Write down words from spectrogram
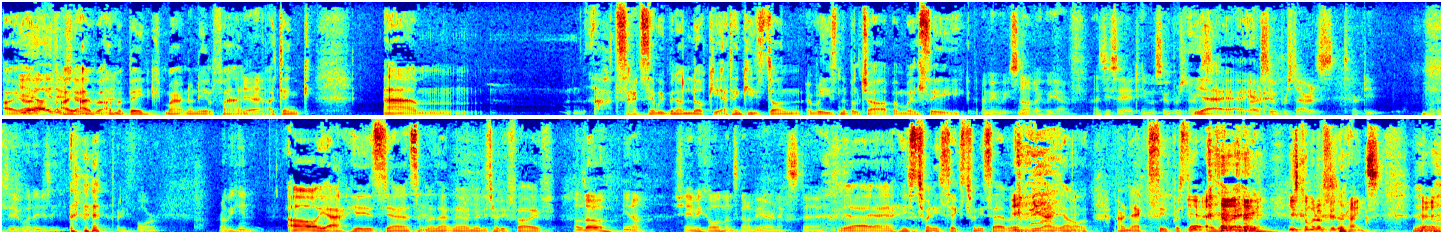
I, Yeah, I, I do I, too, I, yeah. I'm a big Martin O'Neill fan. Yeah. I think. Um, it's hard to say we've been unlucky. I think he's done a reasonable job, and we'll see. I mean, it's not like we have, as you say, a team of superstars. Yeah, yeah, yeah. Our superstar is thirty. What is he? What is he? Thirty-four. Robbie Keane. Oh yeah, he is. Yeah, something like that now. Nearly thirty-five. Although you know, Seamus Coleman's going to be our next. Uh, Yeah, yeah. He's 26, 27. and yeah, you know, our next superstar yeah. is already. He's coming up through the ranks. You know.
